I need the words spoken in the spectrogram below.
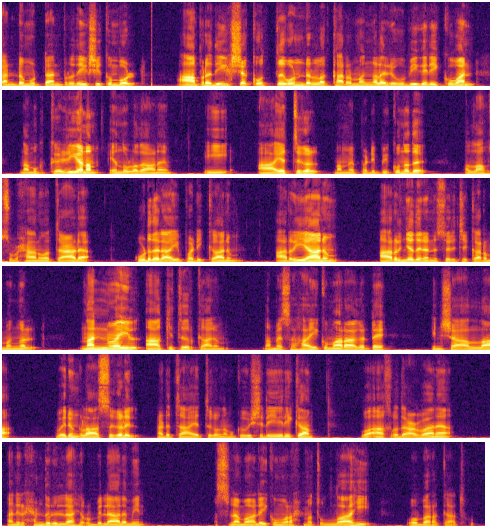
കണ്ടുമുട്ടാൻ പ്രതീക്ഷിക്കുമ്പോൾ ആ പ്രതീക്ഷക്കൊത്തുകൊണ്ടുള്ള കർമ്മങ്ങളെ രൂപീകരിക്കുവാൻ നമുക്ക് കഴിയണം എന്നുള്ളതാണ് ഈ ആയത്തുകൾ നമ്മെ പഠിപ്പിക്കുന്നത്. അള്ളാഹു സുബാന വത്താല കൂടുതലായി പഠിക്കാനും അറിയാനും അറിഞ്ഞതിനനുസരിച്ച് കർമ്മങ്ങൾ നന്മയിൽ ആക്കി തീർക്കാനും നമ്മെ സഹായിക്കുമാറാകട്ടെ. ഇൻഷാ അള്ളാ വരും ക്ലാസ്സുകളിൽ അടുത്ത ആയത്തുകൾ നമുക്ക് വിശദീകരിക്കാം. വ ആഹ്റദ് അവാന അനിൽഹമുല്ലാഹി റബുലാലമീൻ അസ്സാം വലൈക്കും വറഹമത്തല്ലാഹി വബർക്കാത്തു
